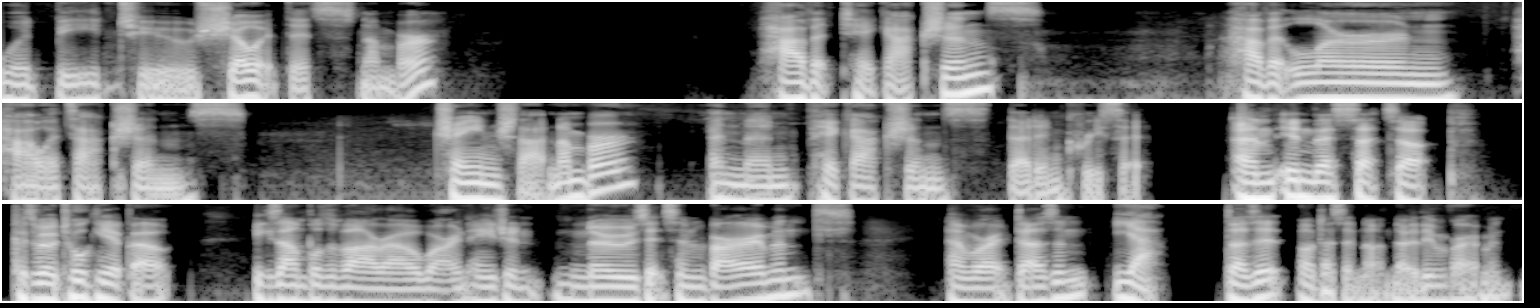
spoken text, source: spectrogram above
would be to show it this number have it take actions, have it learn how its actions change that number, and then pick actions that increase it. And in this setup, because we were talking about examples of RL where an agent knows its environment and where it doesn't, Yeah. Does it or does it not know the environment?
